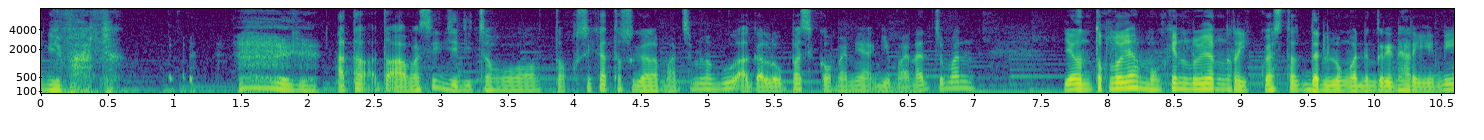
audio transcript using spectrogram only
tuh gimana. Atau atau apa sih jadi cowok toksik atau segala macam lah. Gue agak lupa sih komennya gimana. Cuman ya untuk lo ya mungkin lo yang request dan lo nggak dengerin hari ini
